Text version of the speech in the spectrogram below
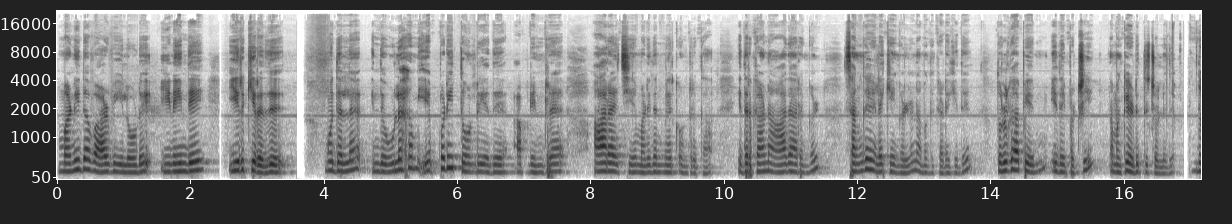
மனித வாழ்வியலோடு இணைந்தே இருக்கிறது. முதல்ல இந்த உலகம் எப்படி தோன்றியது அப்படின்ற ஆராய்ச்சியை மனிதன் மேற்கொண்டிருக்கான். இதற்கான ஆதாரங்கள் சங்க இலக்கியங்களில் நமக்கு கிடைக்கிது. தொல்காப்பியம் இதை பற்றி நமக்கு எடுத்து சொல்லுது. இந்த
